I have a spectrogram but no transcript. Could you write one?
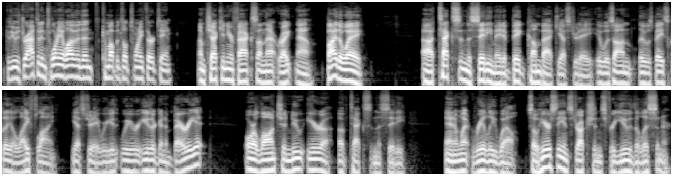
because he was drafted in 2011, didn't come up until 2013. I'm checking your facts on that right now. By the way, uh, Tex in the City made a big comeback yesterday. It was on. It was basically a lifeline yesterday. We we were either going to bury it or launch a new era of text in the City, and it went really well. So here's the instructions for you, the listener.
